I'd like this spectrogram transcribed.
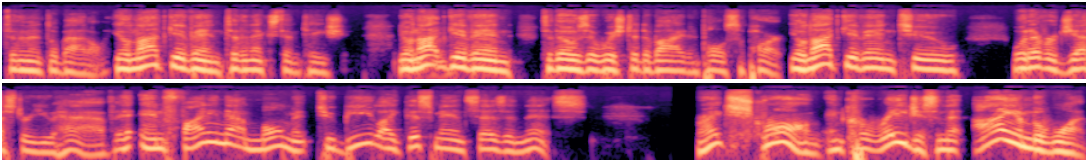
to the mental battle. You'll not give in to the next temptation you'll not give in to those that wish to divide and pull us apart. You'll not give in to whatever jester you have. And finding that moment to be like this man says in this right? Strong and courageous and that i am the one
